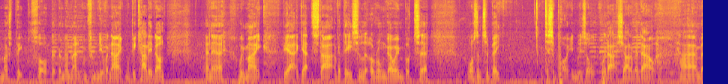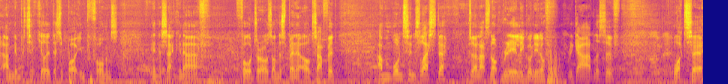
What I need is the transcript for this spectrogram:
Most people thought that the momentum from the other night would be carried on, and uh, we might be able to get the start of a decent little run going, but uh, wasn't to be. Disappointing result without a shadow of a doubt, um, and in particular, disappointing performance in the second half. Four draws on the spin at Old Trafford. Haven't won since Leicester, so that's not really good enough, regardless of what uh,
